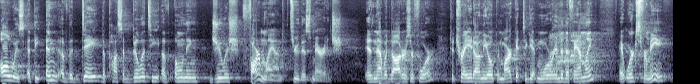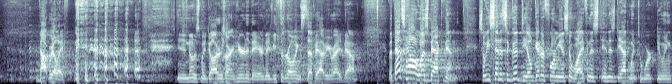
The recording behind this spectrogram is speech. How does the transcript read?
always, at the end of the day, the possibility of owning Jewish farmland through this marriage. Isn't that what daughters are for? To trade on the open market to get more into the family? It works for me. Not really. you notice my daughters aren't here today, or they'd be throwing stuff at me right now. But that's how it was back then. So he said, It's a good deal. Get her for me as a wife. And his, and his dad went to work doing,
